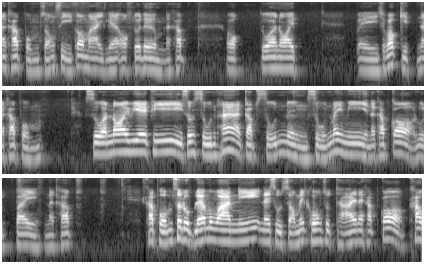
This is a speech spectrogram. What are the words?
นะครับผม 24 ก็มาอีกแล้วออกตัวเดิมนะครับ ออกตัวนอยไปเฉพาะกิจนะครับผม ส่วนนอย VIP 005 กับ 010 ไม่มีนะครับก็หลุดไปนะครับ ครับผมสรุปแล้วเมื่อวานนี้ในสูตร 2 เม็ดโค้งสุดท้ายนะครับ ก็เข้า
